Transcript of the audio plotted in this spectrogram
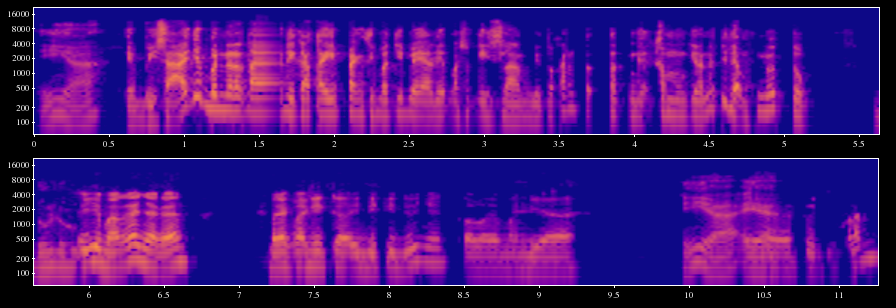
Iya, ya bisa aja bener tadi kata Ipeng tiba-tiba elit masuk Islam gitu kan kemungkinannya tidak menutup dulu. Iya makanya kan. Balik lagi ke individunya kalau emang dia Iya, iya. tujuan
